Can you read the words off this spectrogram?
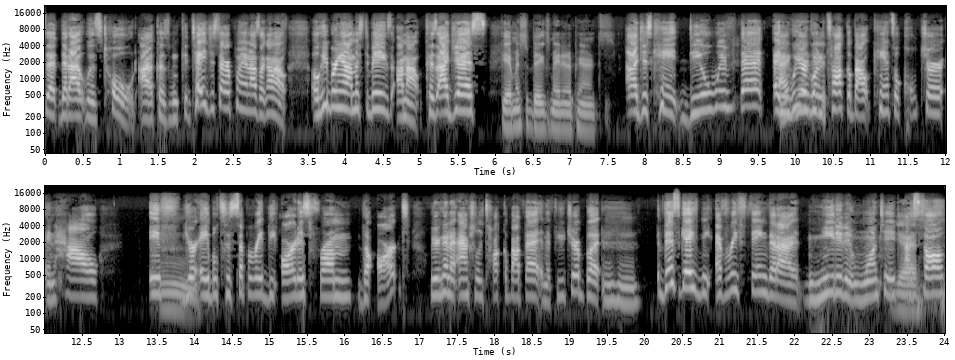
that, that I was told. Because when Contagious started playing, I was like, I'm out. Oh, he bringing out Mr. Biggs, I'm out. Because I just, Yeah, Mr. Biggs made an appearance. I just can't deal with that. And I we are going it. to talk about cancel culture and how if Mm. you're able to separate the artist from the art. We're going to actually talk about that in the future. But Mm-hmm. this gave me everything that I needed and wanted. I saw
